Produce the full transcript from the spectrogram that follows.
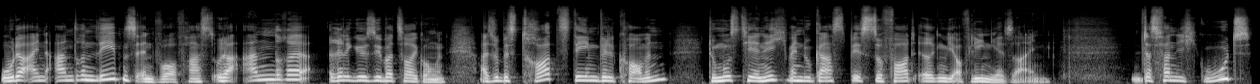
oder einen anderen Lebensentwurf hast oder andere religiöse Überzeugungen. Also du bist trotzdem willkommen. Du musst hier nicht, wenn du Gast bist, sofort irgendwie auf Linie sein. Das fand ich gut.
